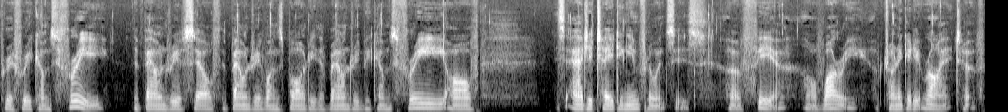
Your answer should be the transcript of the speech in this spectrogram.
Periphery comes free. The boundary of self, the boundary of one's body, the boundary becomes free of these agitating influences of fear, of worry, of trying to get it right, of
